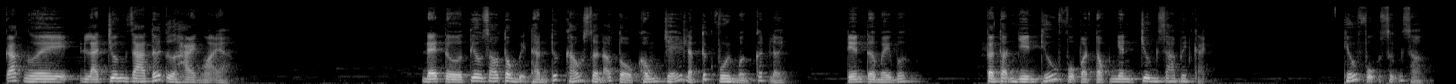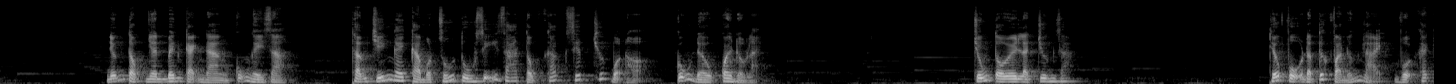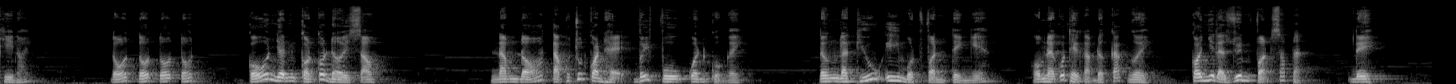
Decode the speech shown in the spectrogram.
các người là trương gia tới từ hải ngoại à? Đệ tử tiêu giao tông bị thần thức kháo sơn áo tổ khống chế lập tức vui mừng cất lời. Tiến tới mấy bước. Cẩn thận nhìn thiếu phụ và tộc nhân trương gia bên cạnh. Thiếu phụ sững sờ. Những tộc nhân bên cạnh nàng cũng ngây ra. Thậm chí ngay cả một số tu sĩ gia tộc khác xếp trước bọn họ cũng đều quay đầu lại. Chúng tôi là trương gia. Thiếu phụ lập tức phản ứng lại, vội khách khí nói. Tốt tốt tốt tốt. Cố nhân còn có đời sao? Năm đó ta có chút quan hệ với phu quân của ngươi. Từng là thiếu y một phần tình nghĩa. Hôm nay có thể gặp được các người Coi như là duyên phận sắp đặt. Đi,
